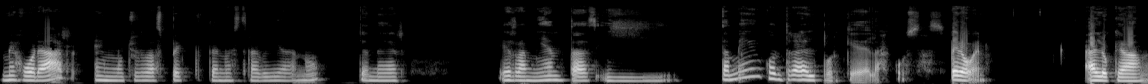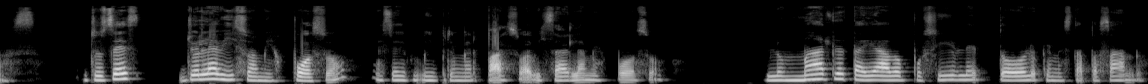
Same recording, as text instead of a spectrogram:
mejorar en muchos aspectos de nuestra vida, ¿no? Tener herramientas y también encontrar el porqué de las cosas. Pero bueno, a lo que vamos. Entonces, yo le aviso a mi esposo, ese es mi primer paso, avisarle a mi esposo lo más detallado posible todo lo que me está pasando.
